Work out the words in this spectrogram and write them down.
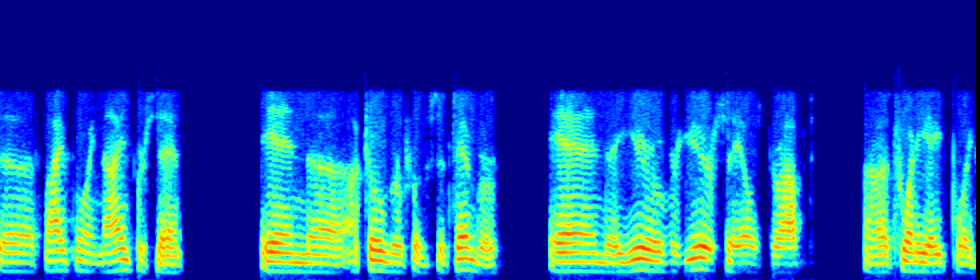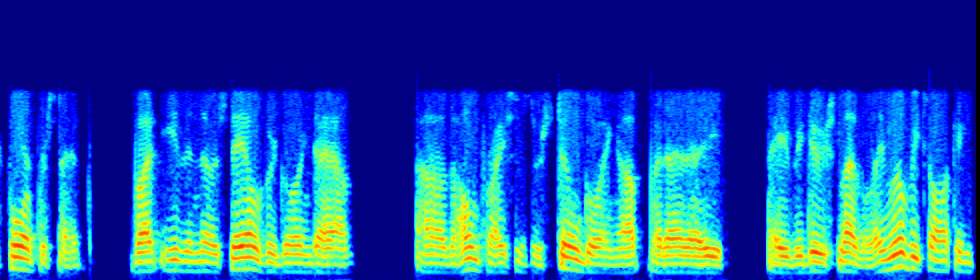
uh, 5.9% in uh, October from September, and the year over year sales dropped 28.4%. Uh, but even though sales are going down, uh, the home prices are still going up, but at a a reduced level. And we'll be talking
